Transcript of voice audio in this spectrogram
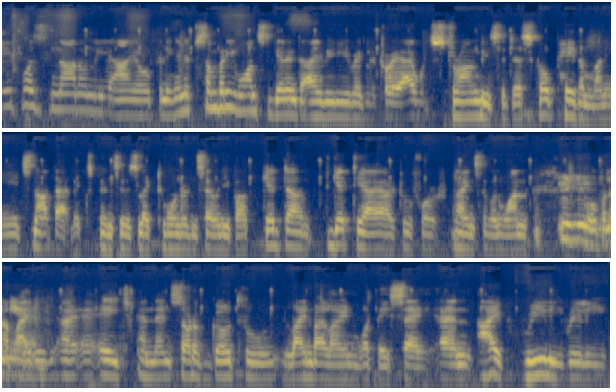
it was not only eye opening. And if somebody wants to get into IVD regulatory, I would strongly suggest go pay the money. It's not that expensive. It's like 270 bucks. Get down, get TIR 24971, mm-hmm. open up yeah. IVD, uh, H, and then sort of go through line by line what they say. And I really, really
